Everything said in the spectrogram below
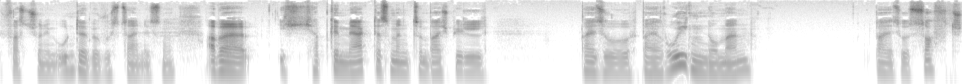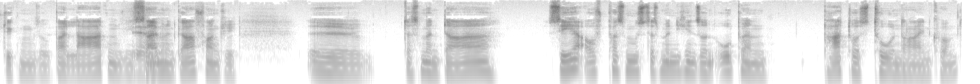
fast schon im Unterbewusstsein ist. Ne? Aber ich habe gemerkt, dass man zum Beispiel bei so bei ruhigen Nummern, bei so Softstücken, so Balladen wie ja. Simon Garfunkel, äh, dass man da sehr aufpassen muss, dass man nicht in so einen Opern Pathos-Ton reinkommt.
